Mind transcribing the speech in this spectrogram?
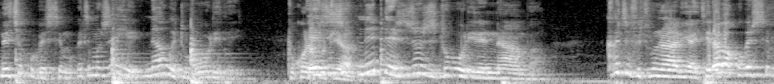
Nekikuba essimu. Kati muzeeyi naawe tubuulire tukole tutya? nedda ezizo zitubuulire enamba kati fe tunaalya kiraba kuba essimu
